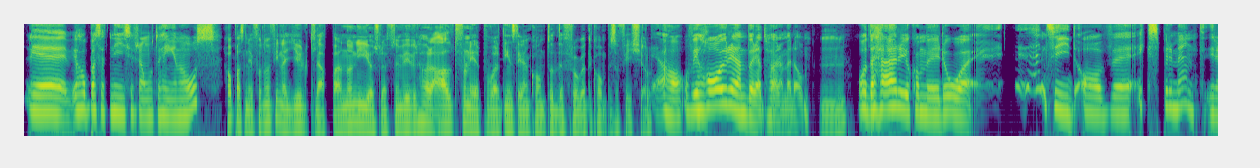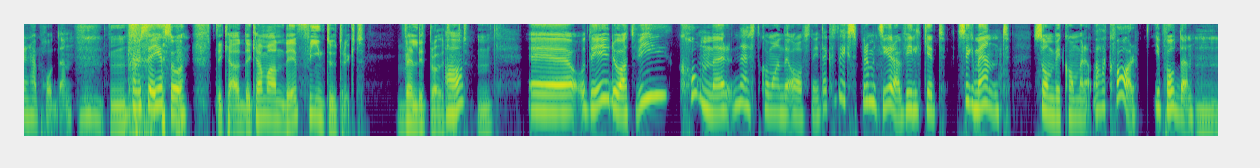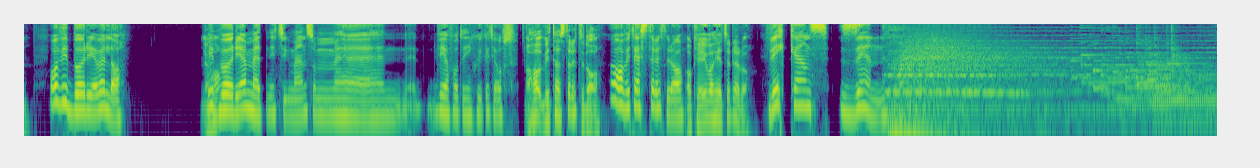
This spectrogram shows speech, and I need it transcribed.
jag hoppas att ni ser fram emot att hänga med oss. Hoppas ni har fått några fina julklappar, några nyårslöften. Vi vill höra allt från er på vårt Instagramkonto, The Fråga till Kompis Official. Ja, och vi har ju redan börjat höra med dem. Mm. Och det här kommer ju då en tid av eh, experiment i den här podden. Mm. Kan vi säga så? Det, kan, det, kan man, det är fint uttryckt. Väldigt bra uttryckt. Mm. Eh, och det är ju då att vi kommer nästkommande avsnitt att experimentera vilket segment som vi kommer att ha kvar i podden. Mm. Och vi börjar väl då. Vi Jaha. börjar med ett nytt segment som eh, vi har fått inskickat till oss. Jaha, vi testar det idag. Ja, vi testar det idag. Okej, vad heter det då? Veckans zen.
